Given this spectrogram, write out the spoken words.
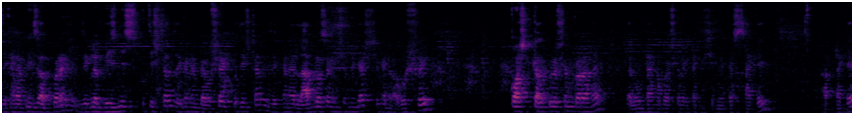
যেখানে আপনি জব করেন, যেগুলো বিজনেস প্রতিষ্ঠান, যেখানে ব্যবসায়িক প্রতিষ্ঠান, যেখানে লাভ লসের হিসাব নিকাশ সেখানে অবশ্যই কস্ট ক্যালকুলেশন করা হয় এবং টাকা পয়সার একটা হিসেব নিকাশ থাকেই আপনাকে।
